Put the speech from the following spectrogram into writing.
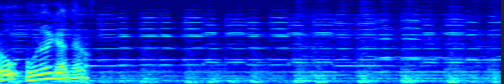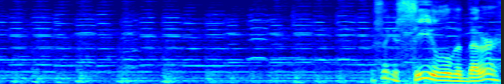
Oh, what do I got now? Wish I could see you a little bit better.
